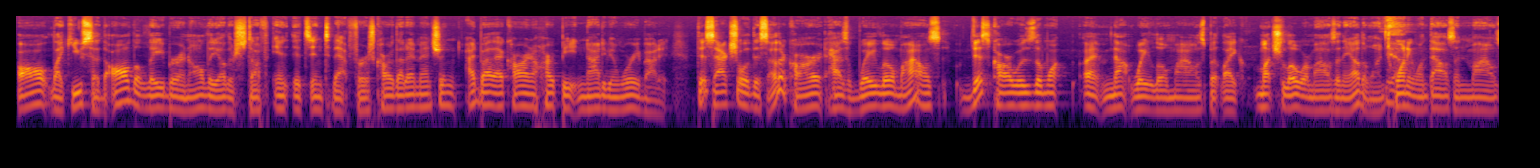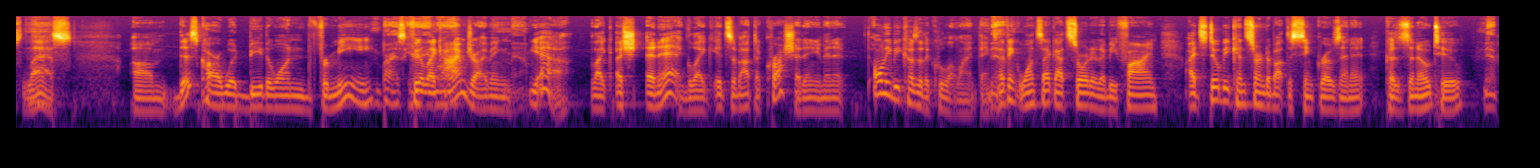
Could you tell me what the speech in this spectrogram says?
all like you said, all the labor and all the other stuff in, it's into that first car that I mentioned. I'd buy that car in a heartbeat and not even worry about it. This actual this other car has way low miles. This car was the one, uh, not way low miles, but like much lower miles than the other one, Yeah. twenty one thousand miles less. Um, this car would be the one for me. Feel like. I'm driving, yeah, like a an egg, like it's about to crush at any minute. Only because of the coolant line things. Yeah. I think once that got sorted, I'd be fine. I'd still be concerned about the synchros in it because it's an O2 Yep.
